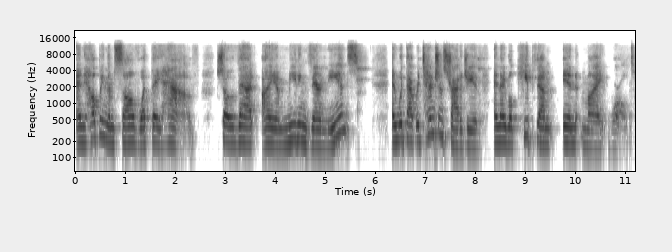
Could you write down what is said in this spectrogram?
and helping them solve what they have so that I am meeting their needs. And with that retention strategy, and I will keep them in my world.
